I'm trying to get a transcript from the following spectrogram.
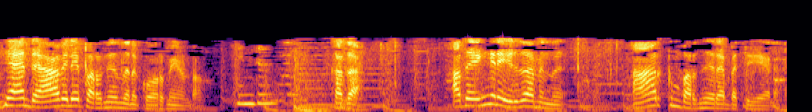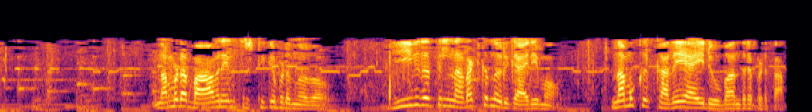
ഞാൻ രാവിലെ പറഞ്ഞത് നിനക്ക് ഓർമ്മയുണ്ടോ? കഥ. അതെങ്ങനെ എഴുതാമെന്ന് ആർക്കും പറഞ്ഞു തരാൻ പറ്റുകയില്ല. നമ്മുടെ ഭാവനയിൽ സൃഷ്ടിക്കപ്പെടുന്നതോ ജീവിതത്തിൽ നടക്കുന്ന ഒരു കാര്യമോ നമുക്ക് കഥയായി രൂപാന്തരപ്പെടുത്താം.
